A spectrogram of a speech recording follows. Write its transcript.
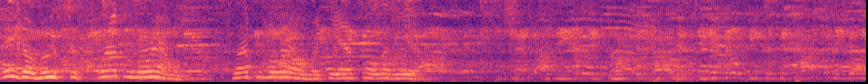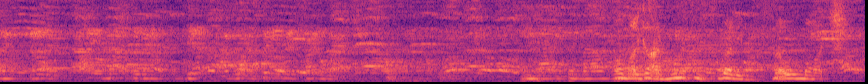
There you go, Moose. Just slap him around. Slap him around like the asshole that he is. Oh my god, Moose is sweating so contest,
